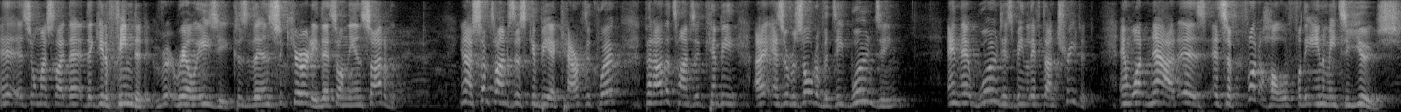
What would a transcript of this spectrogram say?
it's almost like they, they get offended real easy because of the insecurity that's on the inside of them. You know, sometimes this can be a character quirk, but other times it can be uh, as a result of a deep wounding, and that wound has been left untreated. And what now it is, it's a foothold for the enemy to use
